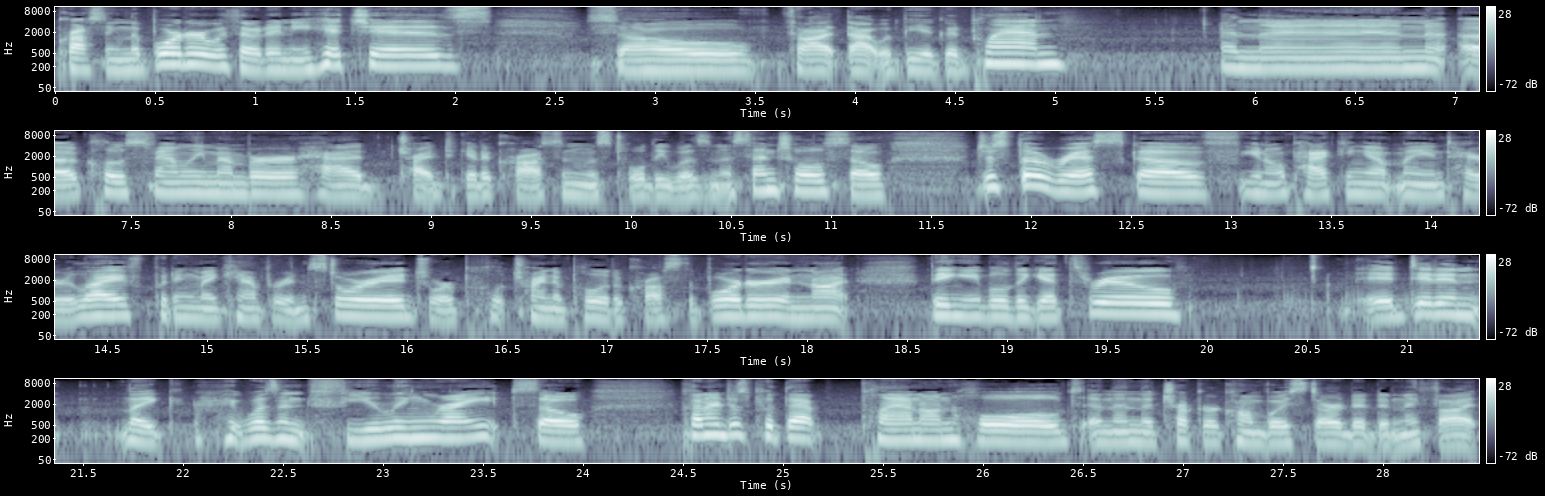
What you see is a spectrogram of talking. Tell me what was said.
crossing the border without any hitches, so thought that would be a good plan. And then a close family member had tried to get across and was told he wasn't essential. So, just the risk of, you know, packing up my entire life, putting my camper in storage, or trying to pull it across the border and not being able to get through, it didn't like, it wasn't feeling right. So, kind of just put that plan on hold. And then the trucker convoy started, and I thought,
